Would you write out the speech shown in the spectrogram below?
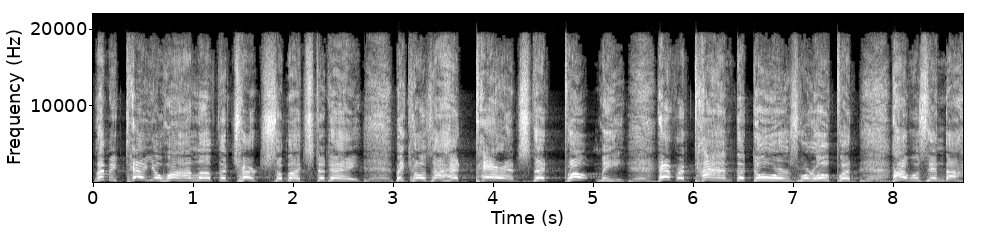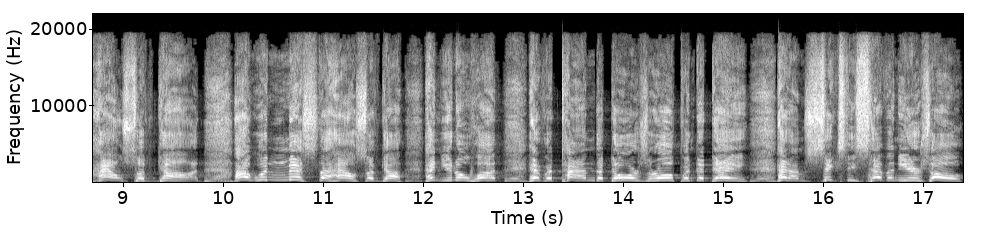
Let me tell you why I love the church so much today because I had parents that brought me every time the doors were open. I was in the house of God. I wouldn't miss the house of God. And you know what? Every time the doors are open today, and I'm 67 years old,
